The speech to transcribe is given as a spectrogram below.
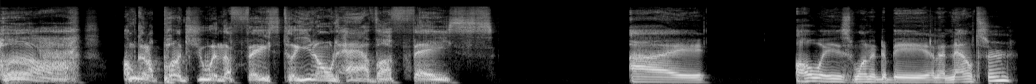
Ah. I'm gonna punch you in the face till you don't have a face. I always wanted to be an announcer.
